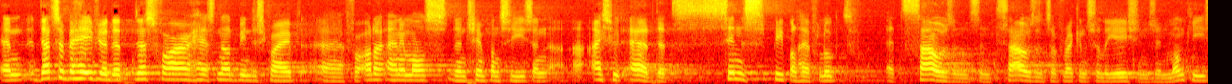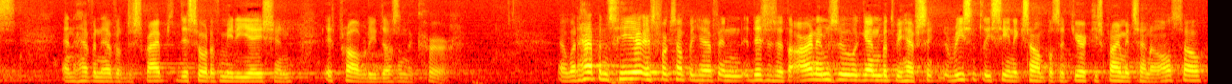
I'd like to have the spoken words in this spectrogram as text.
And that's a behavior that thus far has not been described uh, for other animals than chimpanzees. And I should add that since people have looked at thousands and thousands of reconciliations in monkeys and haven't ever described this sort of mediation, it probably doesn't occur. And what happens here is, for example, you have, in, this is at the Arnhem Zoo again, but we have se recently seen examples at Yerkes Primate Center also.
